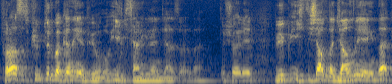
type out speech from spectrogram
Fransız Kültür Bakanı yapıyor. O ilk sergileneceğiz orada. Şöyle büyük bir ihtişamla canlı yayında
